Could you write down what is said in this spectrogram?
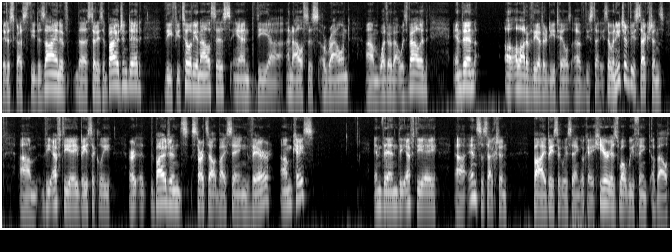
They discussed the design of the studies that Biogen did, the futility analysis, and the uh, analysis around um, whether that was valid, and then a, a, lot of the other details of the study. So in each of these sections, um, the FDA basically, or uh, Biogen starts out by saying their um, case, and then the FDA uh, ends the section by basically saying, okay, here is what we think about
